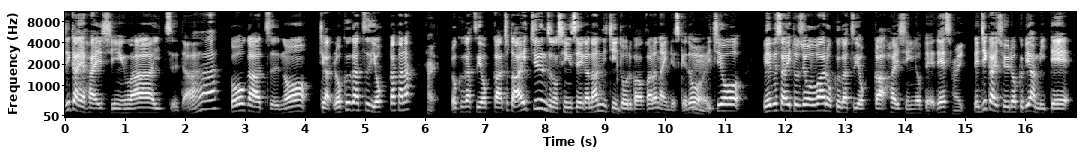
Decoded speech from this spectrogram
次回配信はいつだ ?5 月の、違う、6月4日かな？はい。6月4日。ちょっと iTunes の申請が何日に通るかわからないんですけど、うん一応、ウェブサイト上は6月4日配信予定です。はい。で、次回収録日は未定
